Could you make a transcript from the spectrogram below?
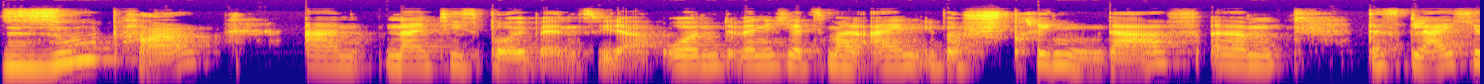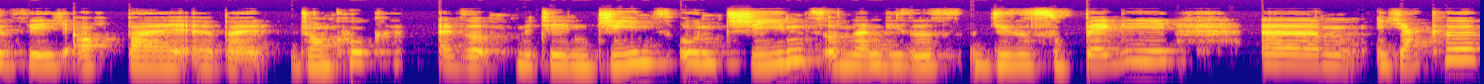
super an 90s Boybands wieder. Und wenn ich jetzt mal einen überspringen darf, ähm, das gleiche sehe ich auch bei, äh, bei John Cook, also mit den Jeans und Jeans und dann dieses, dieses baggy ähm, Jacke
